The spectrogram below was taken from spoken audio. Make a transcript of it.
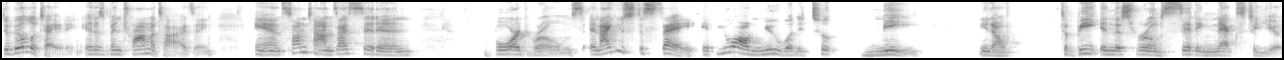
debilitating. It has been traumatizing. And sometimes I sit in boardrooms and I used to say, if you all knew what it took me, you know, to be in this room sitting next to you,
